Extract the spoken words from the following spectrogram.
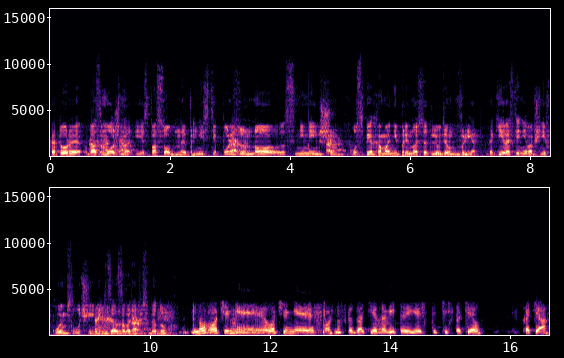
которые, возможно, и способны принести пользу, но с не меньшим успехом они приносят людям вред. Какие растения вообще ни в коем случае нельзя заводить у себя дома? Ну, очень, очень, можно сказать, ядовитое есть чистотел. Хотя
